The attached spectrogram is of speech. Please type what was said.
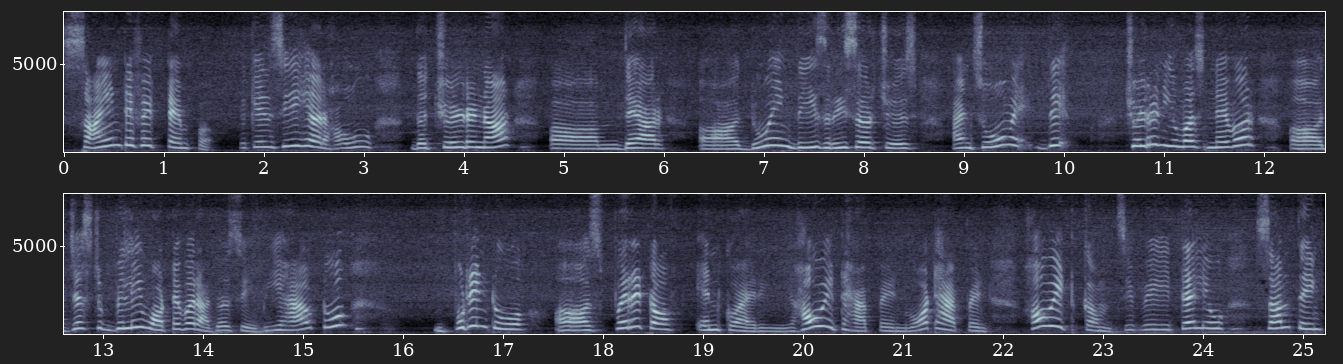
scientific temper. You can see here how the children are um, they are uh, doing these researches. And so many they children you must never uh, just believe whatever others say. We have to put into a spirit of inquiry. How it happened? What happened? How it comes? If we tell you something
